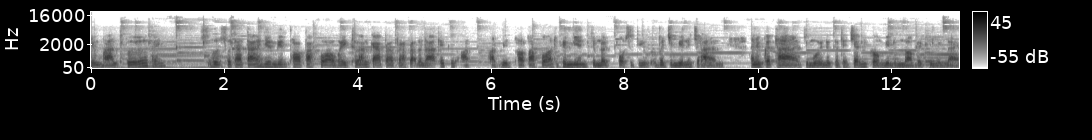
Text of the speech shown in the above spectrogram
យើងបានធ្វើហើយ សួរថាតើយើងមានផលប៉ះពាល់អ្វីខ្លាំងការប្រើប្រាស់ប្រាក់ដុល្លារទេគឺអត់អត់មានផលប៉ះពាល់ទេគឺមានចំណុច positive វិជ្ជមានច្រើនហើយខ្ញុំគិតថាជាមួយនឹងប្រទេសចិនក៏មានដំណំដូចគ្នាយ៉ាងដែរ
